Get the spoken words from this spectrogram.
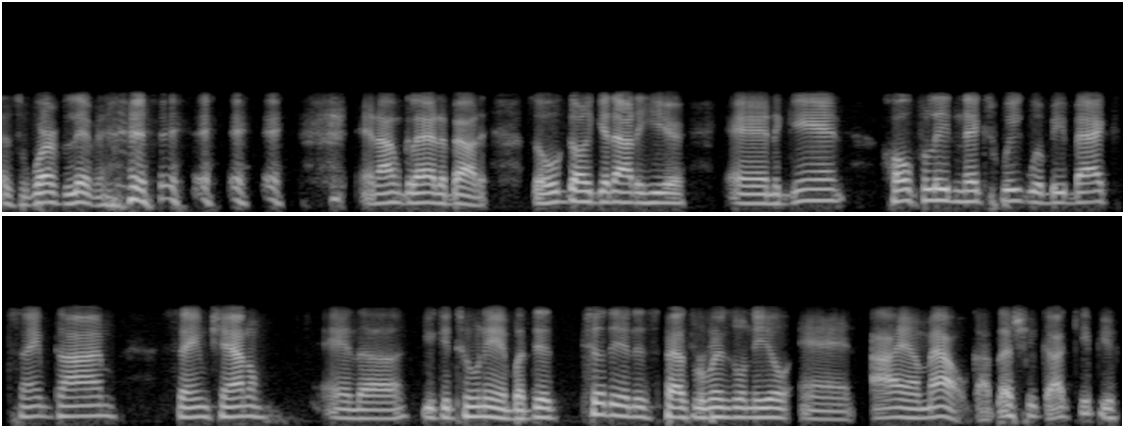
it's worth living, and I'm glad about it. So we're gonna get out of here. And again, hopefully next week we'll be back same time, same channel, and uh, you can tune in. But till then, this is Pastor Lorenzo Neal, and I am out. God bless you. God keep you.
